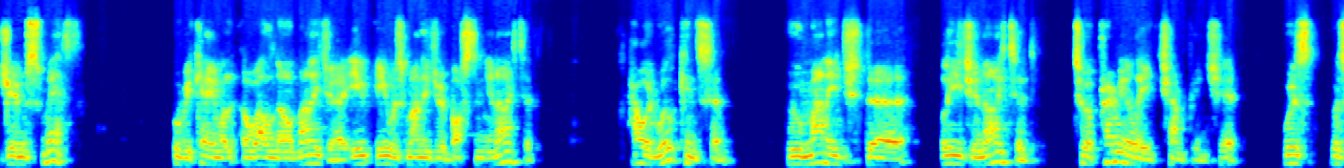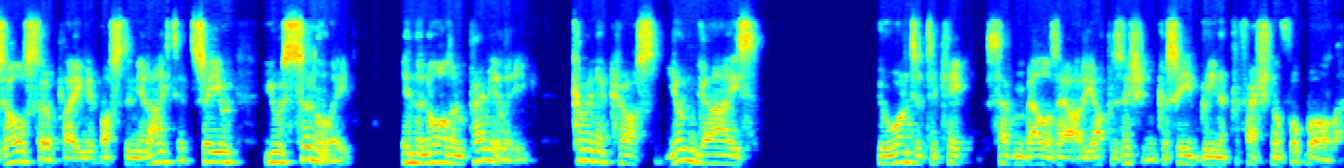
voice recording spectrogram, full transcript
Jim Smith, who became a, a well-known manager. He, he was manager of Boston United. Howard Wilkinson, who managed uh, Leeds United to a Premier League championship was was also playing at Boston United. So you you were suddenly in the Northern Premier League coming across young guys who wanted to kick seven bells out of the opposition because he'd been a professional footballer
